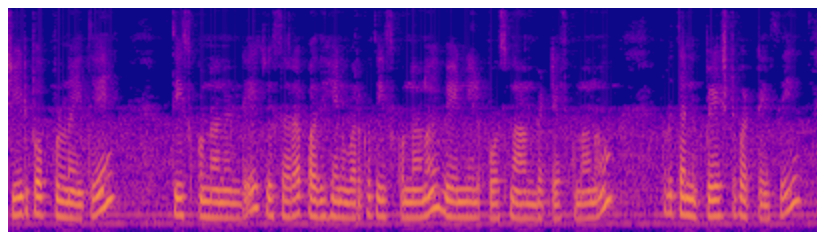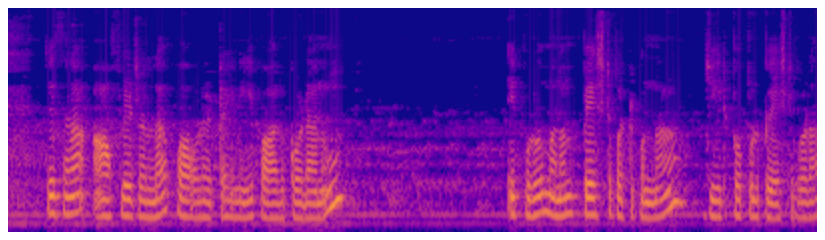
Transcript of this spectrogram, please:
జీడిపప్పులను అయితే తీసుకున్నానండి. చూసారా? పదిహేను వరకు తీసుకున్నాను. వేడి నీళ్ళు పోసి నానబెట్టేసుకున్నాను. ఇప్పుడు దాన్ని పేస్ట్ పట్టేసి చూసారా? హాఫ్ లీటర్ల పావు లీటర్ అయినాయి పాలు కూడాను. ఇప్పుడు మనం పేస్ట్ పట్టుకున్న జీడిపప్పుల పేస్ట్ కూడా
